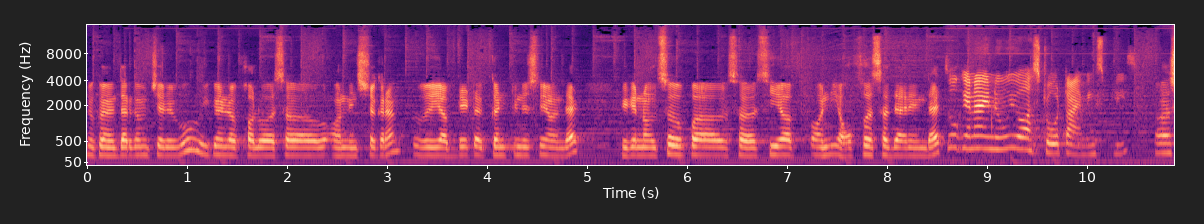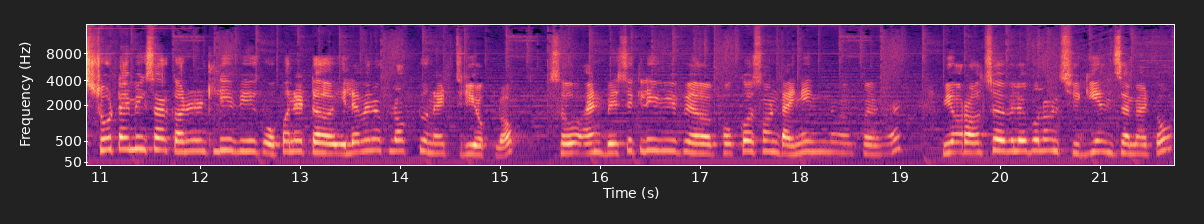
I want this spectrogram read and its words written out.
You can Durgam Cheruvu. You can uh, follow us uh, on Instagram. We update uh, continuously on that. You can also uh, see uh, on offers are there in that. So can I know your store timings, please? Uh, store timings are currently we open at uh, 11 o'clock to night 3 o'clock. So and basically we focus on dining. We are also available on Swiggy and Zomato.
